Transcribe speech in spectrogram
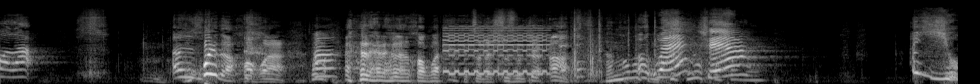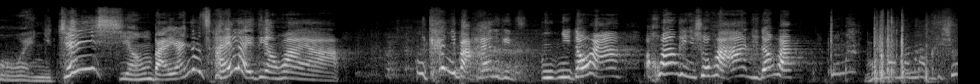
我了。不会的，欢欢。啊，来 来来，欢欢，坐在叔叔这儿啊。啊，妈妈。喂，谁呀、哎呦喂，你真行，白眼，你怎么才来电话呀？你看你把孩子给你，你等会儿啊，欢欢跟你说话啊，你等会儿。妈妈，妈妈，妈妈，快说，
